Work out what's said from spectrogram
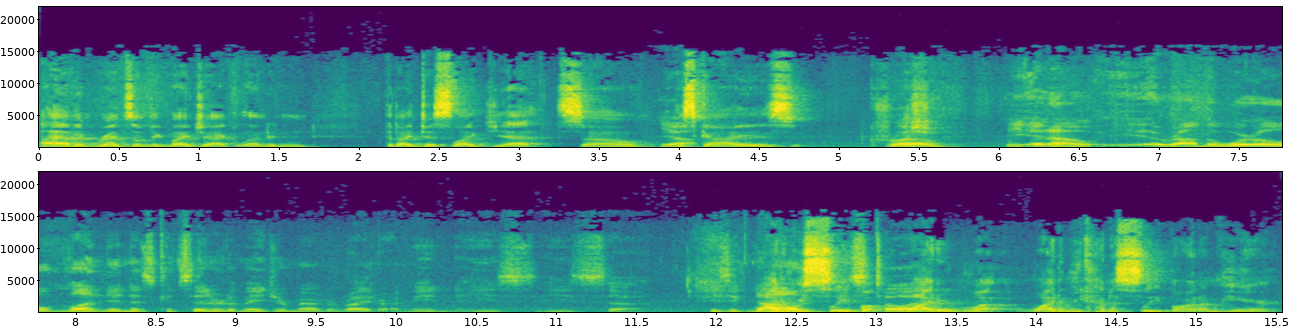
I I haven't read something by Jack London that I disliked yet. So Yeah. this guy is crushing. well, you know, around the world, London is considered a major American writer. I mean, he's he's uh, he's why do we sleep? On, taught. why do why, why do we kind of sleep on him here?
